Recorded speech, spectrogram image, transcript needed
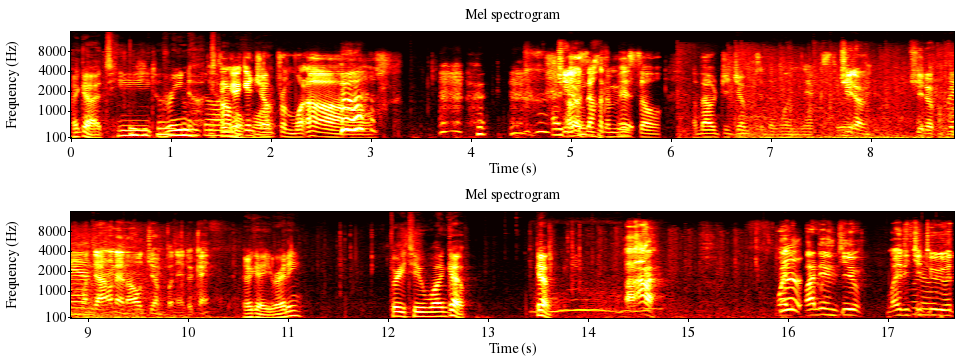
I got a tea Digital green. You think I can jump from one? Oh, I Cheeto. I was on a missile, about to jump to the one next to Cheeto, it. Cheeto, put Man. one down and I'll jump on it. Okay. Okay, you ready? Three, two, one, go. Go. Ah! Why, why didn't you? Why did you Oh, do it?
